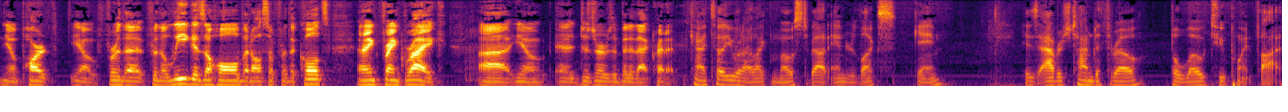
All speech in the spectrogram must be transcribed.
you know, part, you know, for the for the league as a whole, but also for the Colts. I think Frank Reich, uh, you know, uh, deserves a bit of that credit. Can I tell you what I like most about Andrew Luck's game? His average time to throw below 2.5.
